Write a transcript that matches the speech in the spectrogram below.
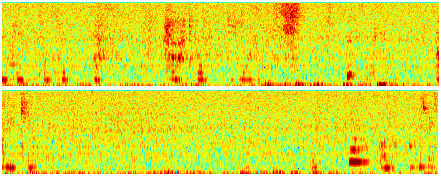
Guess I need to do some food. Yeah. Ah, I can't believe I do dishes all the time. I'm gonna kill. Oh no, open his face.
